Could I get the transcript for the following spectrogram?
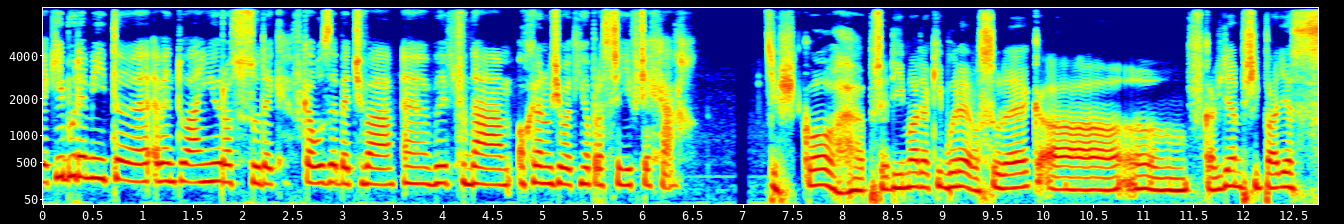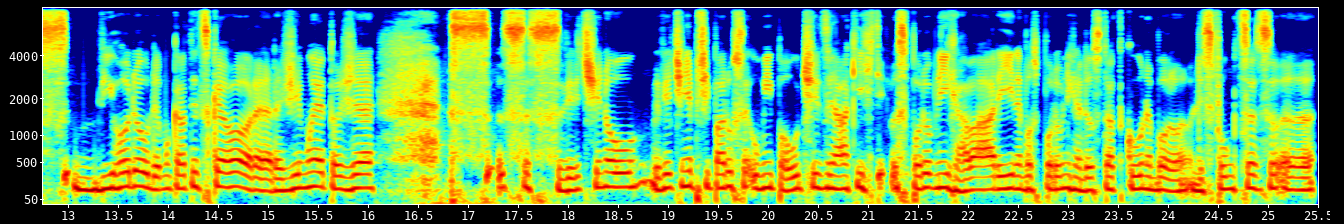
Jaký bude mít eh, eventuální rozsudek v kauze Bečva eh, vliv na ochranu životního prostředí v Čechách? Těžko předjímat, jaký bude rozsudek a um, v každém případě s výhodou demokratického režimu je to, že se s většinou, ve většině případů se umí poučit z nějakých z podobných havárií nebo z podobných nedostatků nebo dysfunkce z, eh,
